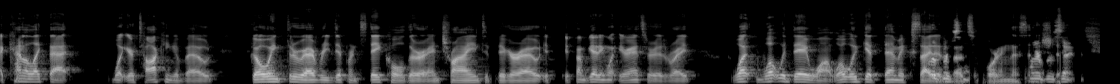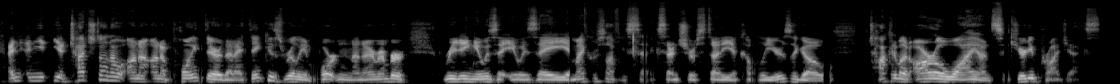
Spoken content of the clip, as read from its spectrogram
I kind of like that, what you're talking about, going through every different stakeholder and trying to figure out if, if I'm getting what your answer is, right? what what would they want? What would get them excited 100%. about supporting this? Hundred percent. And and you, you, touched on a, on a on a point there that I think is really important. And I remember reading it was a, it was a Microsoft Accenture study a couple of years ago talking about ROI on security projects.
